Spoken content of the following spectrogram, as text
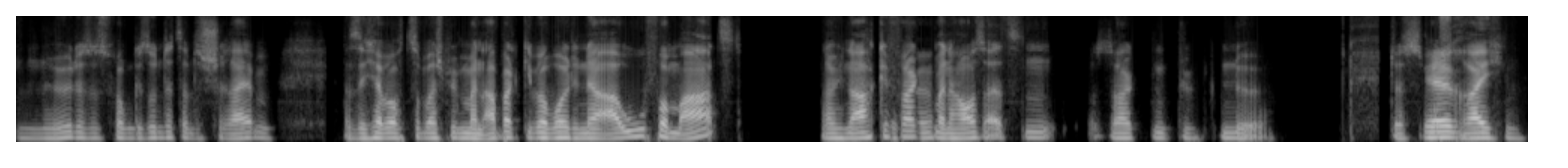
Nö, das ist vom Gesundheitsamt das Schreiben. Also ich habe auch zum Beispiel, mein Arbeitgeber wollte eine AU vom Arzt. Dann habe ich nachgefragt, Okay. meine Hausärzten sagten, nö, das Ja, muss reichen.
